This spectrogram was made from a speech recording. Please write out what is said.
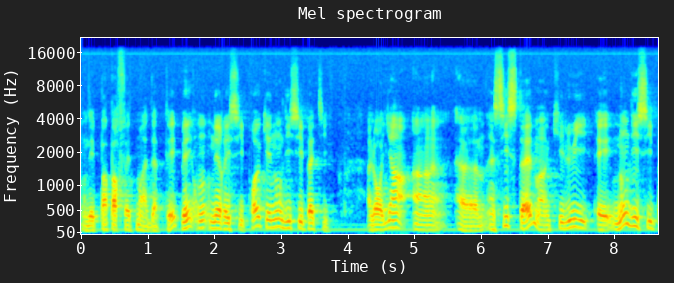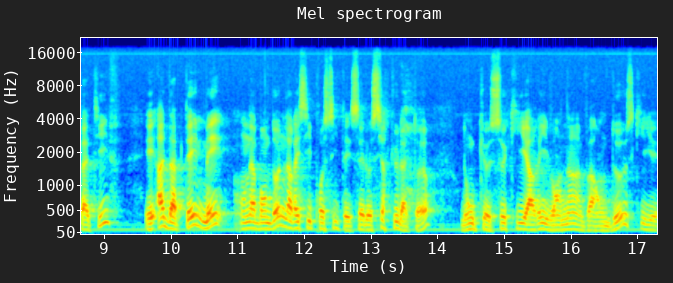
on n'est pas parfaitement adapté, mais on est réciproque et non dissipatif. Alors, il y a un, un système qui, lui, est non dissipatif et adapté, mais on abandonne la réciprocité. C'est le circulateur. Donc euh, ce qui arrive en 1 va en 2, ce qui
